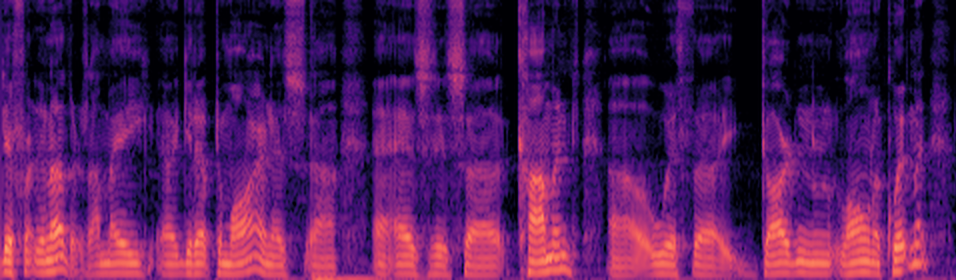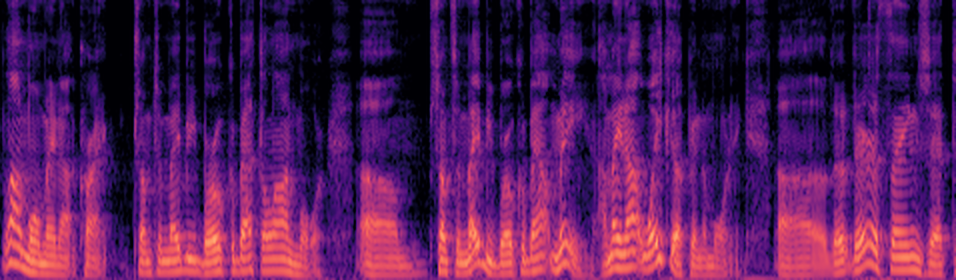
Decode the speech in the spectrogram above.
different than others. I may uh, get up tomorrow, and as uh, as is uh, common uh, with garden lawn equipment, lawnmower may not crank. Something may be broke about the lawnmower. Um, something may be broke about me. I may not wake up in the morning. Th- there are things that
